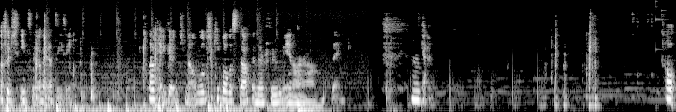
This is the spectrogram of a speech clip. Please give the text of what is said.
Oh, so just eats it. Okay, that's easy. Okay, good No, We'll just keep all the stuff and their food in our um. Okay. Oh,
